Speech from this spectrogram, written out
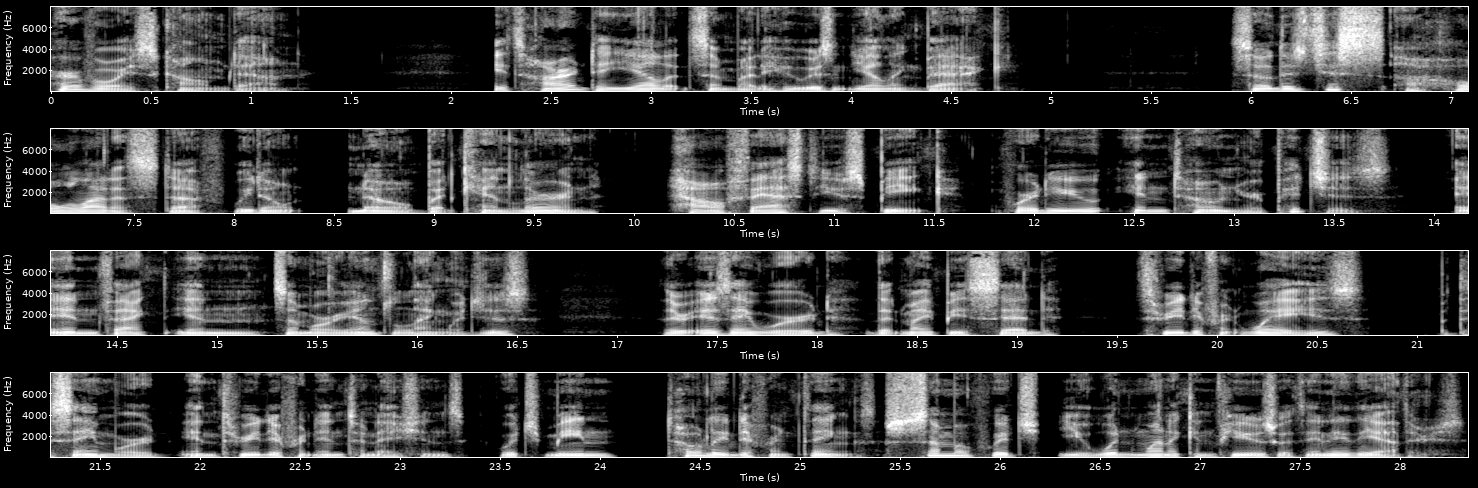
her voice calmed down. It's hard to yell at somebody who isn't yelling back. So there's just a whole lot of stuff we don't know but can learn how fast do you speak? Where do you intone your pitches? In fact, in some Oriental languages, there is a word that might be said three different ways, but the same word in three different intonations, which mean totally different things, some of which you wouldn't want to confuse with any of the others.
